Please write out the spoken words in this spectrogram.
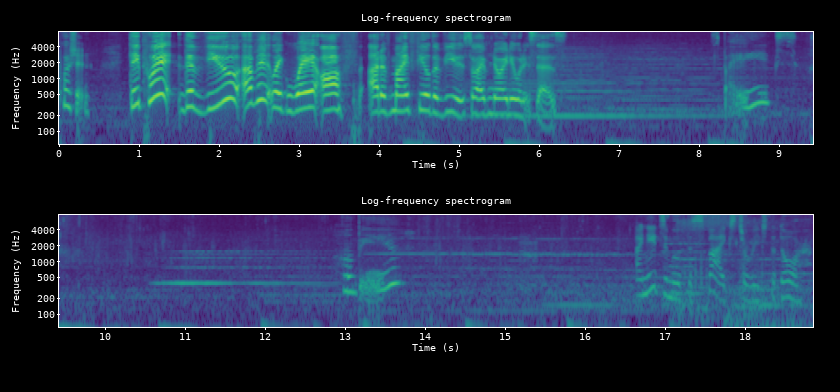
Potion. They put the view of it like way off out of my field of view, so I have no idea what it says. Spikes. Hold I need to move the spikes to reach the door.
